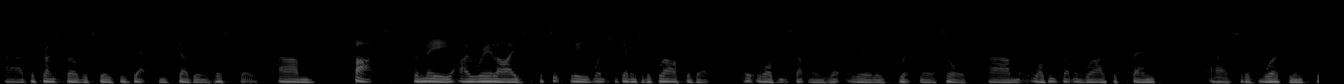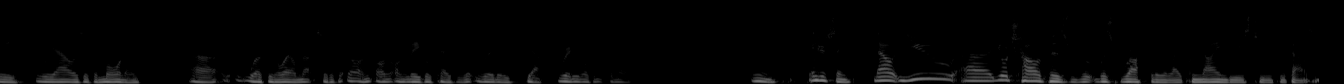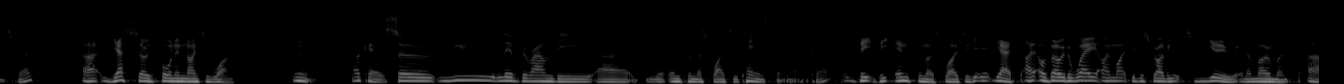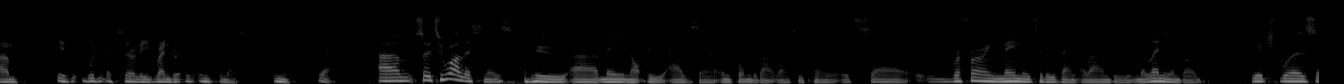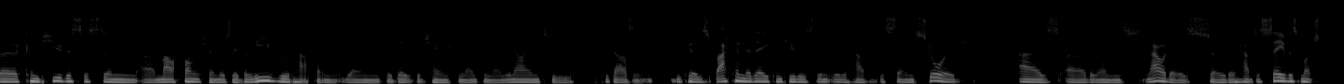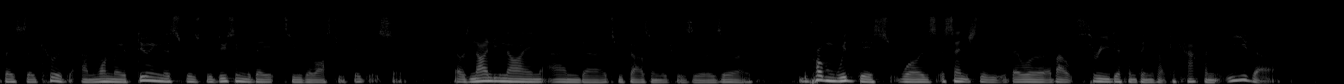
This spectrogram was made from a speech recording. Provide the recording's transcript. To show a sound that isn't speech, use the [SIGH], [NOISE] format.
Uh, the transferable skills you get from studying history. Um, but for me, I realized, particularly once you get into the graft of it, it wasn't something that really gripped me at all. Um, it wasn't something where I could spend uh, sort of working into the wee hours of the morning, uh, working away on that sort of th- on, on, on, legal cases. It really, yeah, really wasn't for me. Mm, interesting. Now, you, uh, your childhood r- was roughly like 90s to 2000s, correct? Uh, yes, so I was born in 91. Mm, Okay, so you lived around the uh, infamous Y2K incident, then, correct? The the infamous Y2K. Yes, I, although the way I might be describing it to you in a moment um, is wouldn't necessarily render it as infamous. Mm, yeah. Um, so, to our listeners who uh, may not be as uh, informed about Y2K, it's uh, referring mainly to the event around the Millennium Bug, which was a computer system uh, malfunction which they believed would happen when the date would change from 1999 to 2000. Because back in the day, computers didn't really have the same storage as uh, the ones nowadays, so they had to save as much space as they could. And one way of doing this was reducing the date to the last two figures. So that was 99 and uh, 2000, which was 00. The problem with this was essentially there were about three different things that could happen. Either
